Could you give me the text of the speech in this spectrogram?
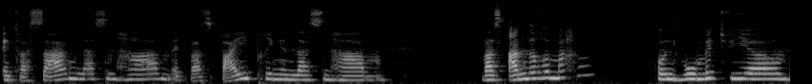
etwas sagen lassen haben, etwas beibringen lassen haben, was andere machen und womit wir,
